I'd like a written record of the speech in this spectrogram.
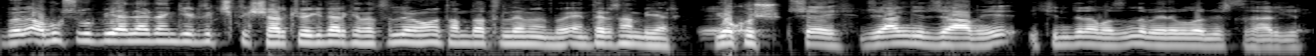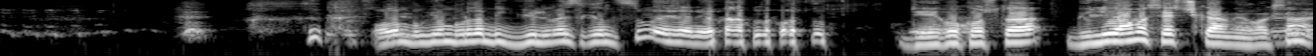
Böyle abuk subuk bir yerlerden girdik çıktık. Şarkıya giderken hatırlıyorum ama tam da hatırlamıyorum. Böyle enteresan bir yer. Yokuş. şey Cihangir Camii ikindi namazında beni bulabilirsin her gün. Oğlum bugün burada bir gülme sıkıntısı mı yaşanıyor anlamadım. Diego Costa gülüyor ama ses çıkarmıyor. Baksana.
